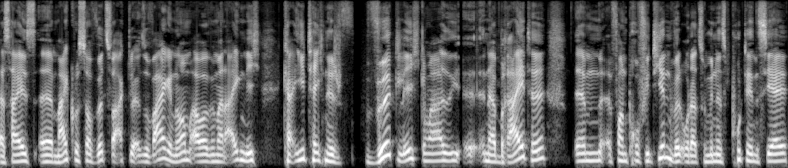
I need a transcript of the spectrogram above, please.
Das heißt, äh, Microsoft wird zwar aktuell so wahrgenommen, aber wenn man eigentlich KI-technisch wirklich quasi äh, in der Breite ähm, von profitieren will oder zumindest potenziell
